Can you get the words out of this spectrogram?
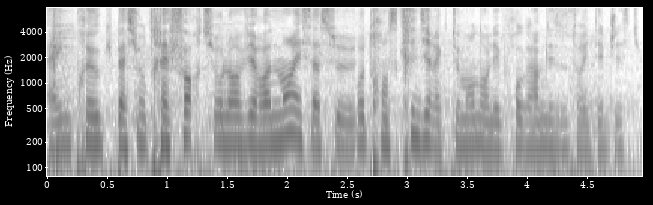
a une préoccupation très forte sur l'environnement et ça se retranscrit directement dans les programmes des autorités de gestion.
